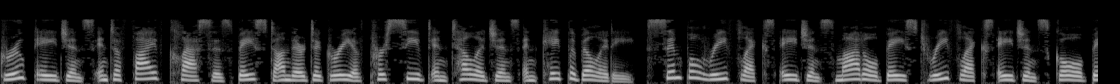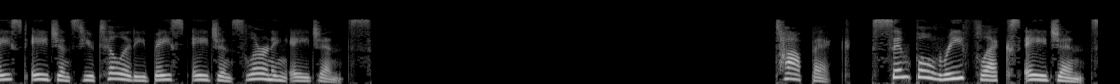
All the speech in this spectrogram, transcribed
group agents into five classes based on their degree of perceived intelligence and capability, simple reflex agents model-based reflex agents goal-based agents utility-based agents learning agents Topic. Simple reflex agents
